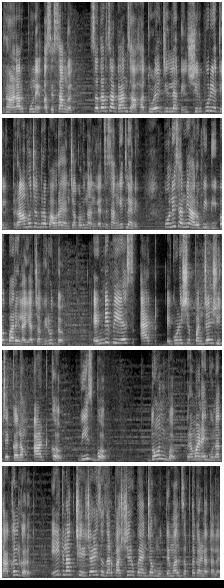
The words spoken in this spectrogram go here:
राहणार पुणे असे सांगत सदरचा गांजा हा धुळे जिल्ह्यातील शिरपूर येथील रामचंद्र पावरा यांच्याकडून आणल्याचे सांगितल्याने पोलिसांनी आरोपी दीपक बारेला याच्या विरुद्ध N D P S act एकोणीसशे पंच्याऐंशीचे कलम आठ क वीस ब दोन ब प्रमाणे गुन्हा दाखल करत एक लाख छेचाळीस हजार पाचशे रुपयांचा मुद्देमाल जप्त करण्यात आलाय.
